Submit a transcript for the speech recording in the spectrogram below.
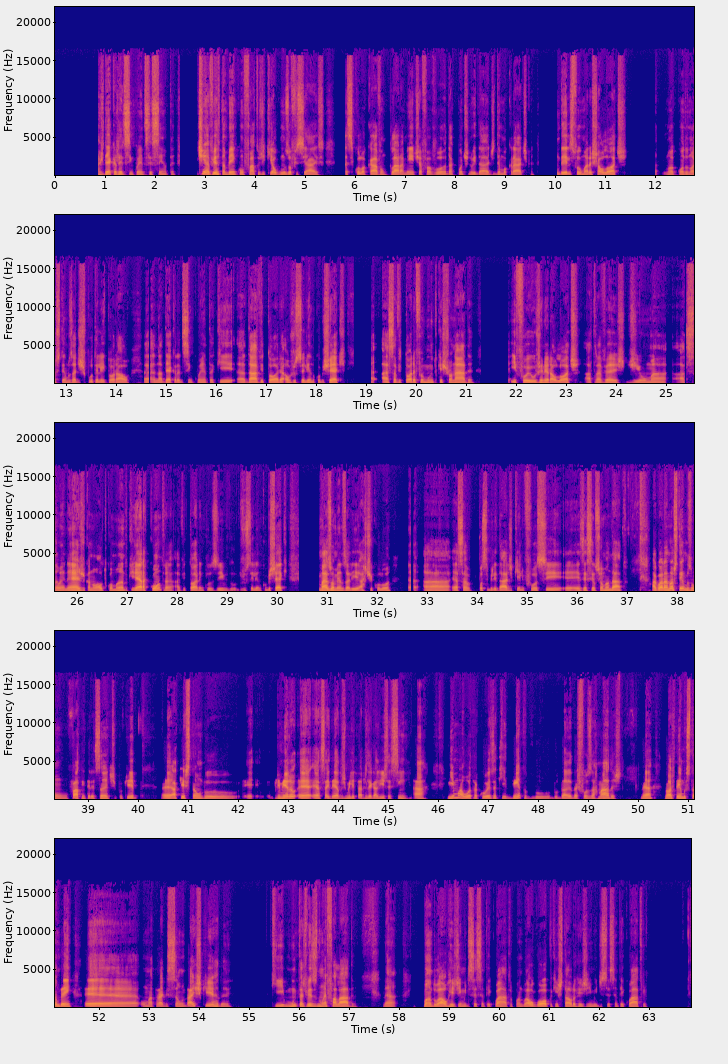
nas décadas de 50 e 60. Tinha a ver também com o fato de que alguns oficiais se colocavam claramente a favor da continuidade democrática. Um deles foi o Marechal Lott, quando nós temos a disputa eleitoral uh, na década de 50 que uh, dá a vitória ao Juscelino Kubitschek, essa vitória foi muito questionada. E foi o general Lott, através de uma ação enérgica no alto comando, que era contra a vitória, inclusive, do Juscelino Kubitschek, mais ou menos ali articulou a, essa possibilidade que ele fosse eh, exercer o seu mandato. Agora, nós temos um fato interessante, porque é, a questão do. É, primeiro, é essa ideia dos militares legalistas, sim. Ah, e uma outra coisa que, dentro do, do, da, das Forças Armadas, né, nós temos também é, uma tradição da esquerda que muitas vezes não é falada. Né? Quando há o regime de 64, quando há o golpe que instaura o regime de 64,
